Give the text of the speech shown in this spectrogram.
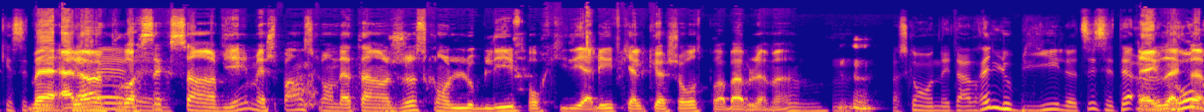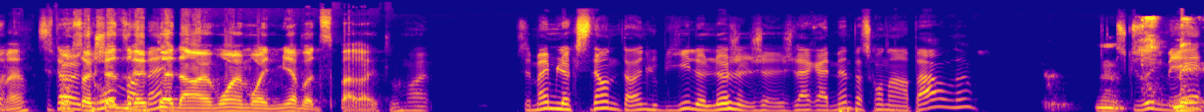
Que ben, elle a un procès euh, qui s'en vient, mais je pense qu'on attend juste qu'on l'oublie pour qu'il y arrive quelque chose, probablement. Mm-hmm. Parce qu'on est en train de l'oublier. C'était Exactement. C'est pour ça que je te dirais peut-être dans un mois, un mois et demi, elle va disparaître. Ouais. C'est même l'Occident, on est en train de l'oublier. Là, je, je, la ramène parce qu'on en parle. Hmm. Excusez, mais,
